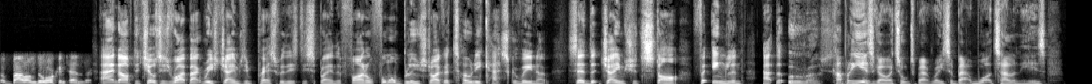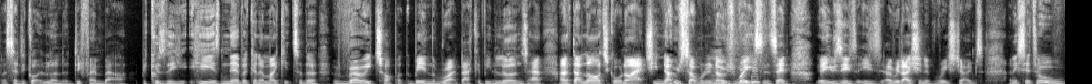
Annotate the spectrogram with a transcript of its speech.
a Ballon d'Or contender. And after Chelsea's right back Reece James impressed with his display in the final, former Blue striker Tony Cascarino said that James should start for England at the Euros. A couple of years ago, I talked about Reece about what a talent he is, but said he's got to learn to defend better. Because the, he is never going to make it to the very top at the, being the right back if he learns how. And I've done an article, and I actually know someone who knows mm. Reece and said he was he's, he's a relation of Reece James, and he said, "Oh,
